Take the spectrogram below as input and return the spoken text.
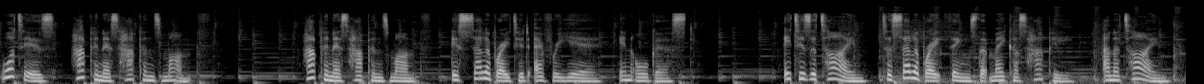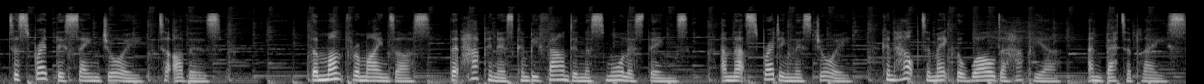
What is Happiness Happens Month? Happiness Happens Month is celebrated every year in August. It is a time to celebrate things that make us happy and a time to spread this same joy to others. The month reminds us that happiness can be found in the smallest things and that spreading this joy can help to make the world a happier and better place.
